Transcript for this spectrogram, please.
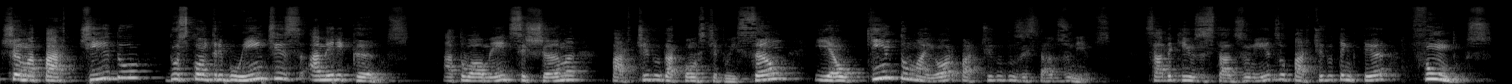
chama Partido dos Contribuintes Americanos. Atualmente se chama Partido da Constituição e é o quinto maior partido dos Estados Unidos. Sabe que os Estados Unidos, o partido tem que ter fundos.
